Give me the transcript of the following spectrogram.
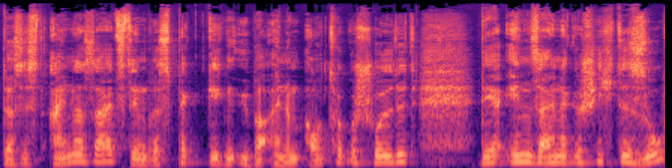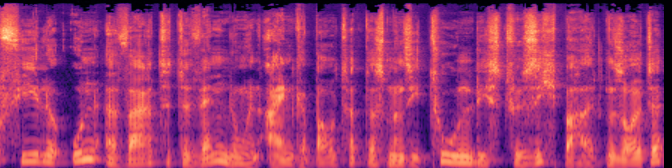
Das ist einerseits dem Respekt gegenüber einem Autor geschuldet, der in seiner Geschichte so viele unerwartete Wendungen eingebaut hat, dass man sie tunlichst für sich behalten sollte.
